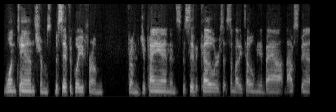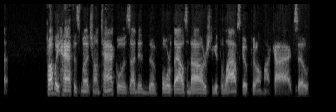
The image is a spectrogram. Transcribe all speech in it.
110s from specifically from from Japan and specific colors that somebody told me about. And I've spent probably half as much on tackle as I did the four thousand dollars to get the live scope put on my kayak. So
